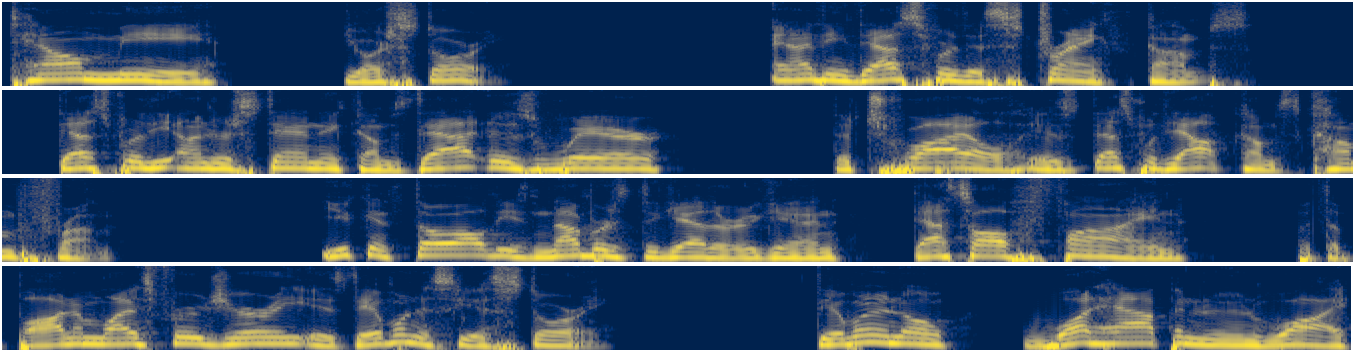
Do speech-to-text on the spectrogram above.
tell me your story. And I think that's where the strength comes. That's where the understanding comes. That is where the trial is, that's where the outcomes come from. You can throw all these numbers together again. That's all fine. But the bottom line for a jury is they want to see a story. They want to know what happened and why.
